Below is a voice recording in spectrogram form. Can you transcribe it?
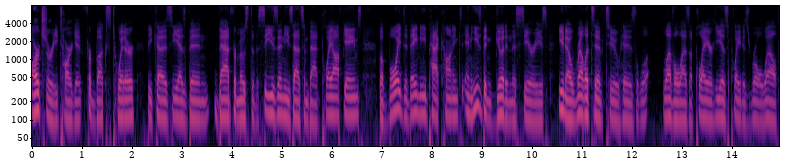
archery target for Bucks Twitter because he has been bad for most of the season. He's had some bad playoff games, but boy, did they need Pat Connaughton, and he's been good in this series. You know, relative to his level as a player. He has played his role well.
